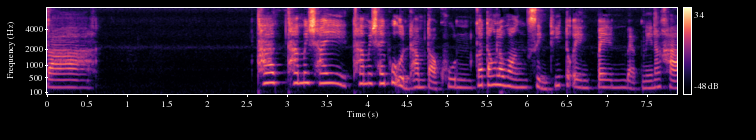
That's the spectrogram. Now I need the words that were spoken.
จะ ถ้าถ้าไม่ใช่ถ้าไม่ใช่ผู้อื่นทำต่อคุณ ก็ต้องระวังสิ่งที่ตัวเองเป็นแบบนี้นะคะ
